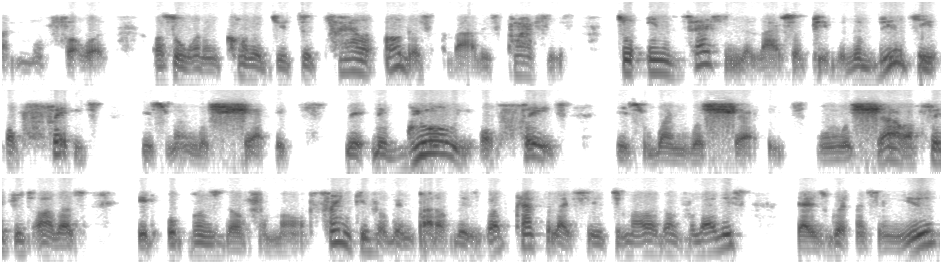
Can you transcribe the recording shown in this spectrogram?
and move forward. Also, want to encourage you to tell others about these classes, to invest in the lives of people. The beauty of faith is when we share it. The, the glory of faith is when we share it. When we share our faith with others, it opens door for more. Thank you for being part of this broadcast. I'll see you tomorrow. Don't forget this. There is greatness in you.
